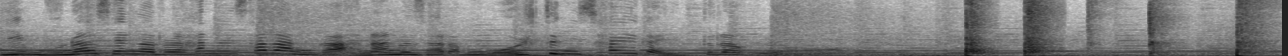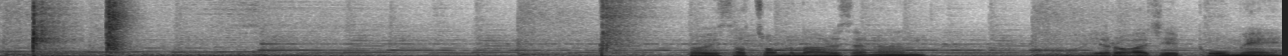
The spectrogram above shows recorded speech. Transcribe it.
이 문화 생활을 하는 사람과 안 하는 사람은 월등히 차이가 있더라고요. 저희 서초문화원에서는 어, 여러 가지 봄에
